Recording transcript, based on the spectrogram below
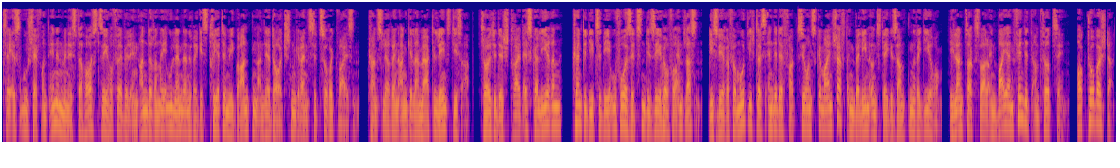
CSU-Chef und Innenminister Horst Seehofer will in anderen EU-Ländern registrierte Migranten an der deutschen Grenze zurückweisen. Kanzlerin Angela Merkel lehnt dies ab. Sollte der Streit eskalieren, könnte die CDU-Vorsitzende Seehofer entlassen. Dies wäre vermutlich das Ende der Fraktionsgemeinschaft in Berlin und der gesamten Regierung. Die Landtagswahl in Bayern findet am 14. Oktober statt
